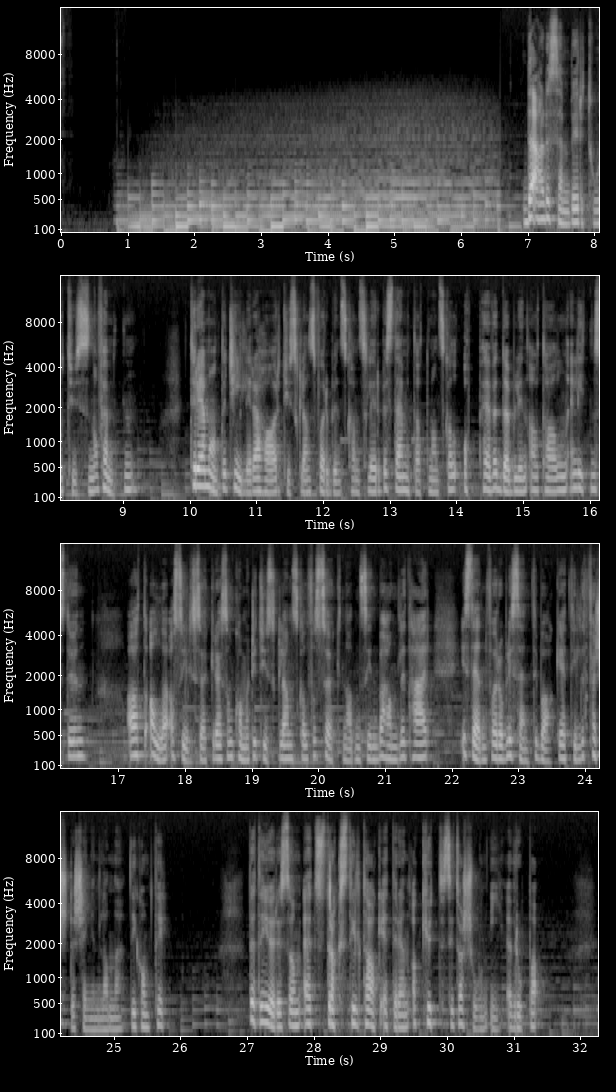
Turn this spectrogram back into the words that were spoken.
Det er desember 2015. Tre måneder tidligere har Tysklands forbundskansler bestemt at man skal oppheve Dublin-avtalen en liten stund, at alle asylsøkere som kommer til Tyskland skal få søknaden sin behandlet her, istedenfor å bli sendt tilbake til det første Schengen-landet de kom til. Dette gjøres som et strakstiltak etter en akutt situasjon i Europa.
